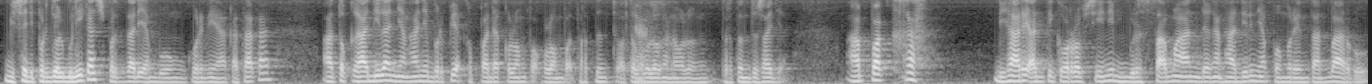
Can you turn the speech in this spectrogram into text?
bisa diperjualbelikan seperti tadi yang Bung Kurnia katakan atau keadilan yang hanya berpihak kepada kelompok-kelompok tertentu atau Yes. golongan-golongan tertentu saja. Apakah di hari anti korupsi ini bersamaan dengan hadirnya pemerintahan baru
